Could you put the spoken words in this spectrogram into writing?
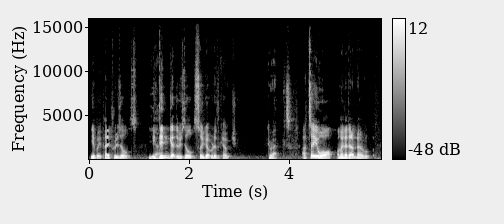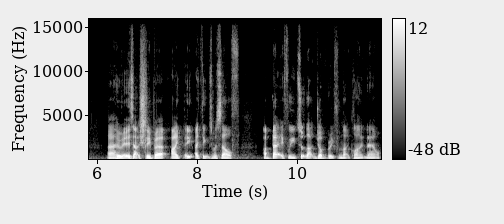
Yeah, but he paid for results. Yeah. He didn't get the results, so he got rid of the coach. correct? I tell you what. I mean, I don't know uh, who it is actually, but I I think to myself, I bet if we took that job brief from that client now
